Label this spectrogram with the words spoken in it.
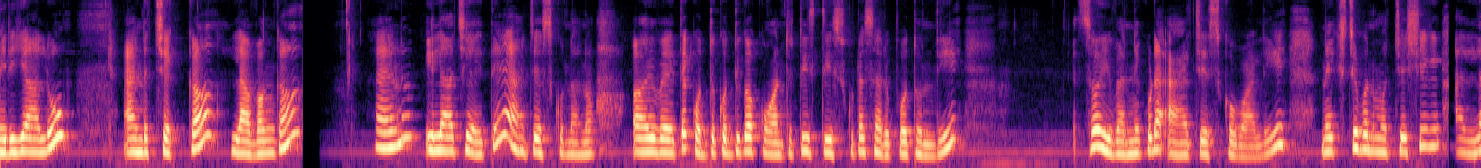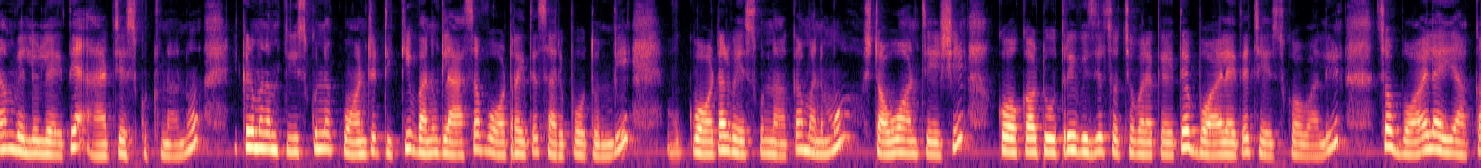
మిరియాలు అండ్ చెక్క లవంగా అండ్ ఇలాచి అయితే యాడ్ చేసుకున్నాను. ఇవైతే కొద్ది కొద్దిగా క్వాంటిటీస్ తీసుకుంటే సరిపోతుంది. సో ఇవన్నీ కూడా యాడ్ చేసుకోవాలి. నెక్స్ట్ మనం వచ్చేసి అల్లం వెల్లుల్లి అయితే యాడ్ చేసుకుంటున్నాను. ఇక్కడ మనం తీసుకున్న క్వాంటిటీకి వన్ గ్లాస్ ఆఫ్ వాటర్ అయితే సరిపోతుంది. వాటర్ వేసుకున్నాక మనము స్టవ్ ఆన్ చేసి ఒక టూ త్రీ విజిల్స్ వచ్చే వరకు అయితే బాయిల్ అయితే చేసుకోవాలి. సో బాయిల్ అయ్యాక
